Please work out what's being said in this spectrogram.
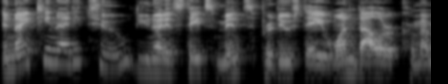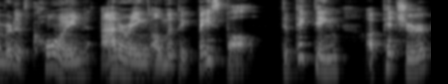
In 1992, the United States Mint produced a $1 commemorative coin honoring Olympic baseball, depicting a pitcher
